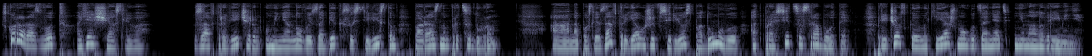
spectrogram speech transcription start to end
Скоро развод, а я счастлива. Завтра вечером у меня новый забег со стилистом по разным процедурам. А на послезавтра я уже всерьез подумываю отпроситься с работы. Прическа и макияж могут занять немало времени.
